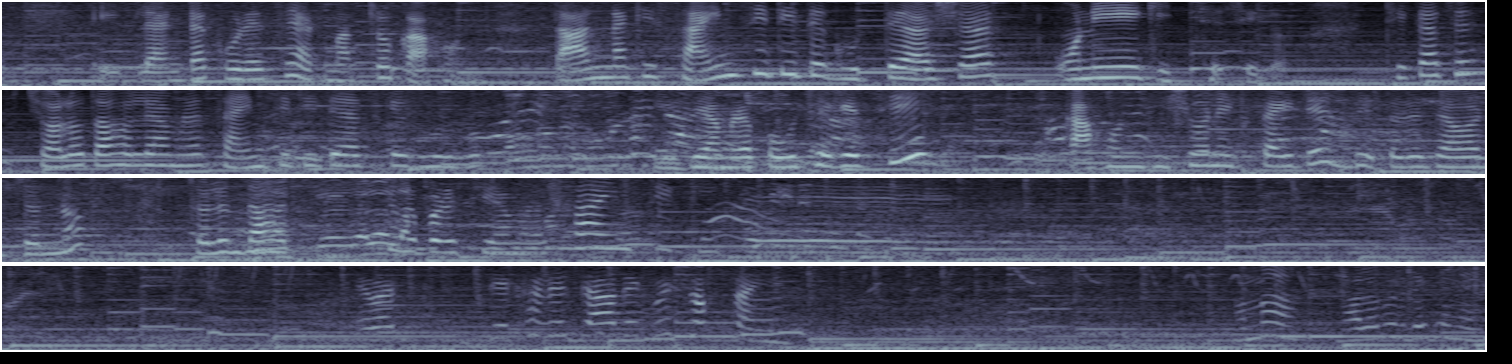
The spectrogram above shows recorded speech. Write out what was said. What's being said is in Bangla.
এই প্ল্যানটা করেছে একমাত্র কাহন। তার নাকি সায়েন্স সিটিতে ঘুরতে আসার অনেক ইচ্ছে ছিল। ঠিক আছে, চলো তাহলে আমরা সায়েন্স সিটিতে আজকে ঘুরবো। এই যে আমরা পৌঁছে গেছি, কাহন ভীষণ এক্সাইটেড ভেতরে যাওয়ার জন্য। চলুন তাহলে পড়েছি আমরা সায়েন্স সিটি যা দেখবে সব সায়েন্স আম্মা ভালো করে দেখে নে।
